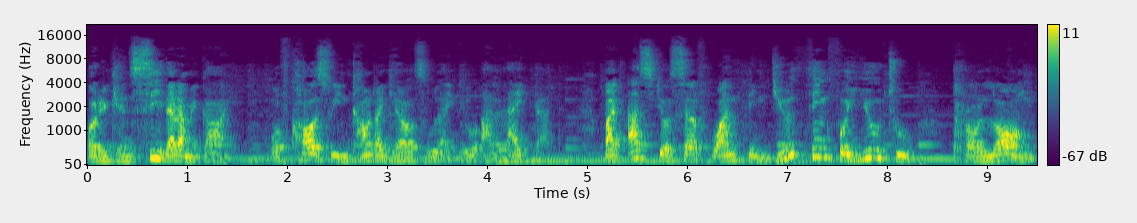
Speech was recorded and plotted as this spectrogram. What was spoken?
or you can see that I'm a guy of course we encounter girls who like you are like that. But ask yourself one thing. Do you think for you to prolong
